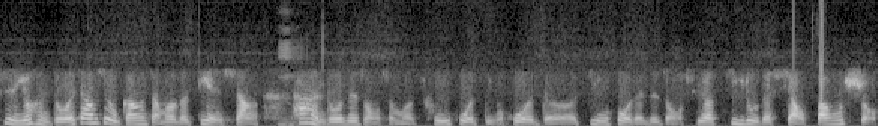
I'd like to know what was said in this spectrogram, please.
是有很多，像是我刚刚讲到的电商，它很多这种什么出货、顶货的、进货的这种需要记录的小帮手，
